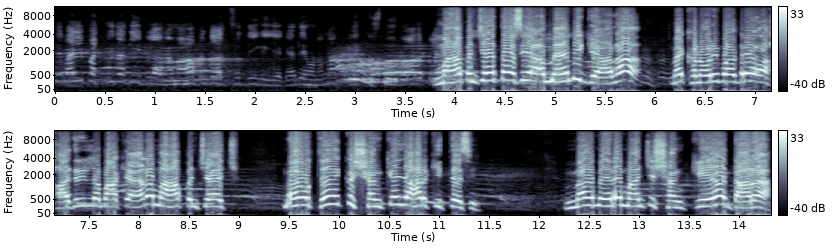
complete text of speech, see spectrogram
ਤੇ ਬਾਈ 25 ਦਾ ਕੀ ਪਲਾਨ ਹੈ ਮਹਾ ਪੰਚਾਇਤ ਸੱਦੀ ਗਈ ਹੈ ਕਹਿੰਦੇ ਹੁਣ ਨਾ ਕੋਈ ਉਸ ਤੋਂ ਬਾਅਦ plan- ਮਹਾ ਪੰਚਾਇਤ ਤਾਂ ਅਸੀਂ ਮੈਂ ਵੀ ਗਿਆ ਨਾ ਮੈਂ ਖਨੌਰੀ ਬਾਰਡਰ ਹਾਜ਼ਰੀ ਲਵਾ ਕੇ ਆਇਆ ਨਾ ਮਹਾ ਪੰਚਾਇਤ ਚ। ਮੈਂ ਉੱਥੇ ਇੱਕ ਸ਼ੰਕੇ ਜ਼ਾਹਰ ਕੀਤੇ ਸੀ। ਮੈਂ, ਮੇਰੇ ਮਨ ਚ ਸ਼ੰਕੇ ਆ, ਡਰ ਆ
